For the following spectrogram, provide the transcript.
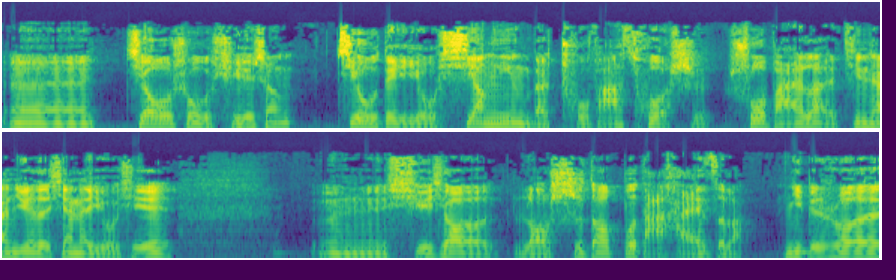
呃，教授学生就得有相应的处罚措施。说白了，金山觉得现在有些，嗯，学校老师倒不打孩子了。你比如说，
